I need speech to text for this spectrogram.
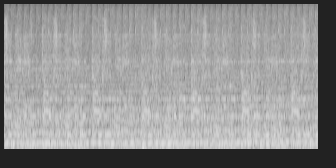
Get, get, get, get, get.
